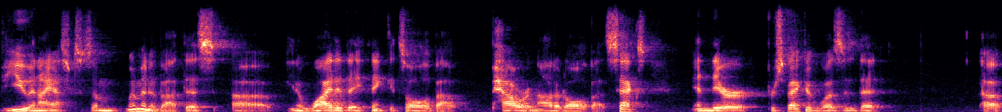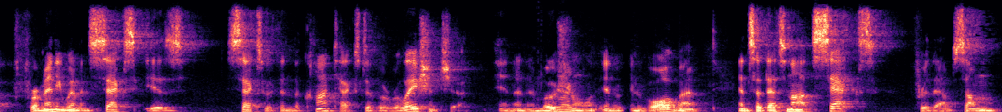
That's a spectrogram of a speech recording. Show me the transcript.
view, and I asked some women about this, uh, you know, why do they think it's all about power, not at all about sex? And their perspective was that uh, for many women, sex is sex within the context of a relationship and an emotional right. in, involvement. And so that's not sex for them. Some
